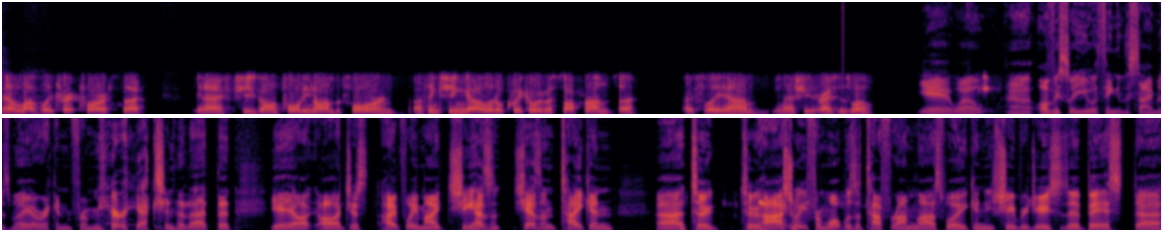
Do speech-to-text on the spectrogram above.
a lovely trip for us. So, you know, she's gone 49 before, and I think she can go a little quicker with a soft run. So, hopefully, um, you know, she's race as well. Yeah, well, uh, obviously you were thinking the same as me. I reckon from your reaction to that. That yeah, I, I just hopefully, mate, she hasn't she hasn't taken uh, too too harshly from what was a tough run last week, and she produces her best. Uh,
